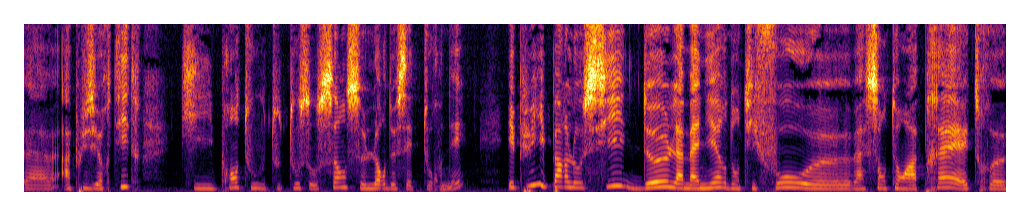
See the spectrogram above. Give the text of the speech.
euh, à plusieurs titres qui prend tout, tout, tout au sens lors de cette tournée. Et puis il parle aussi de la manière dont il faut, euh, ben, 100 ans après, être... Euh,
